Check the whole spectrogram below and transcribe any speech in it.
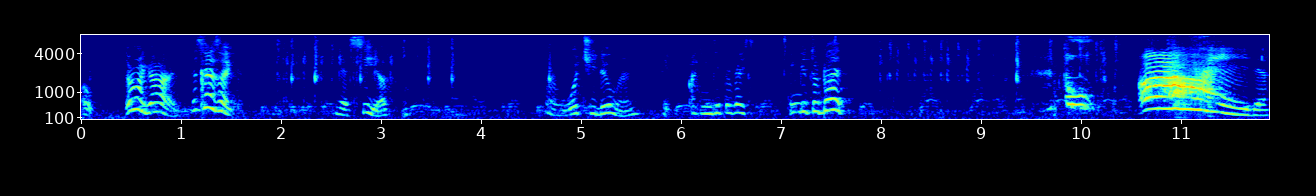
oh, oh my god, this guy's like, yeah, see ya. What you doing? Hey, I can get the race. I can get their bed. Oh, God!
